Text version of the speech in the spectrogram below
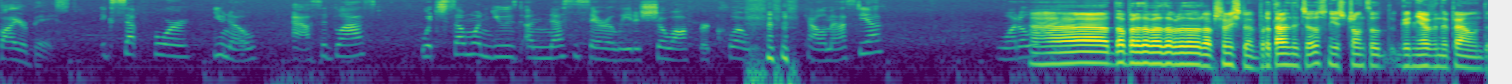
fire-based. Except for, you know, Acid Blast, which someone used unnecessarily to show off for Chloe. Calamastia? Eee, dobra, dobra, dobra, dobra, przemyślę. Brutalny cios, niszcząco gniewny pęd.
